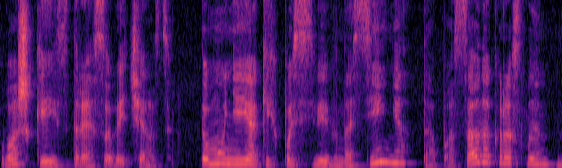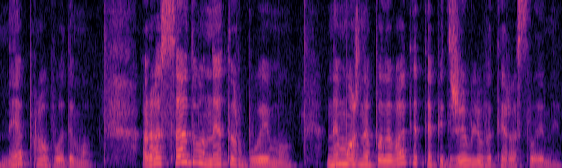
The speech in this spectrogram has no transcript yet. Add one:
важкий стресовий час. Тому ніяких посівів насіння та посадок рослин не проводимо. Розсаду не турбуємо, не можна поливати та підживлювати рослини,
